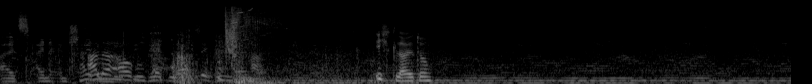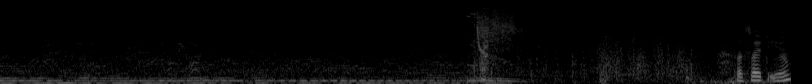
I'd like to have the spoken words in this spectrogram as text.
Als eine Entscheidung Alle Augen möglich blicken auf sich. Ich gleite. Was seid ihr?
